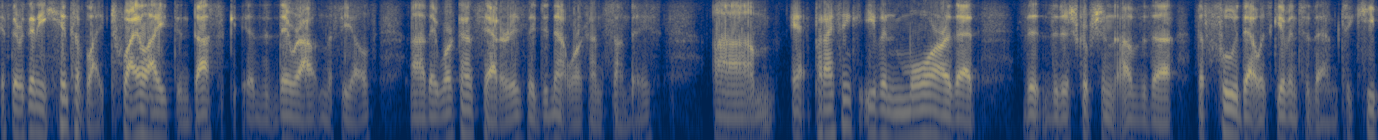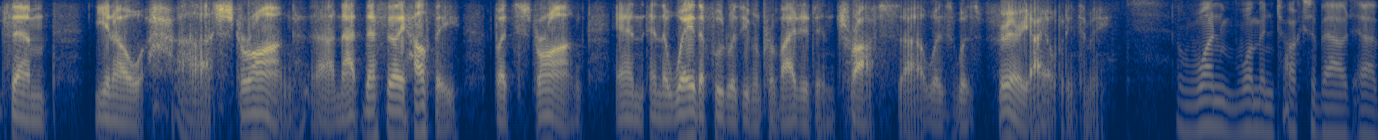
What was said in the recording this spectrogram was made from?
if there was any hint of light twilight and dusk uh, they were out in the fields. Uh, they worked on saturdays they did not work on sundays. Um, eh, but i think even more that the the description of the the food that was given to them to keep them you know uh, strong uh, not necessarily healthy but strong and and the way the food was even provided in troughs uh, was was very eye opening to me one woman talks about uh,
